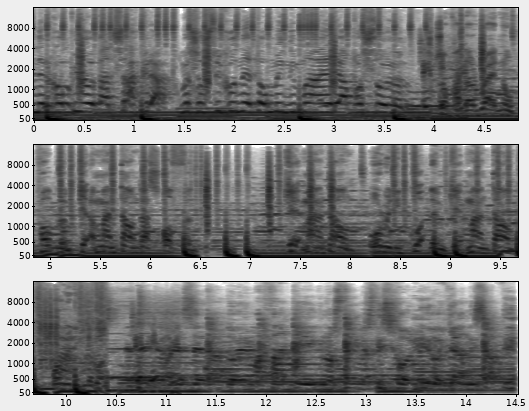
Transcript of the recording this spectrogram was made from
ενεργοποιώ τα τσάκρα. Μέσω στίχουνε το μήνυμα αέρα αποστόλων. Jump on the ride, no problem. Get a man down, that's often. Get man down, already got them. Get man down, already got. Τέσσερα το έμαθαν και οι γνωστοί μες στη σχολή. Ο Γιάννης απ' τη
